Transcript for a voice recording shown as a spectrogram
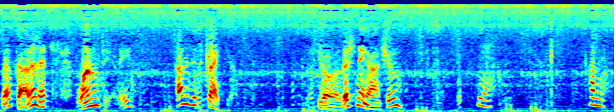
Well, Carla, that's one theory. How does it strike you? You're listening, aren't you? Yes. I'm listening.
